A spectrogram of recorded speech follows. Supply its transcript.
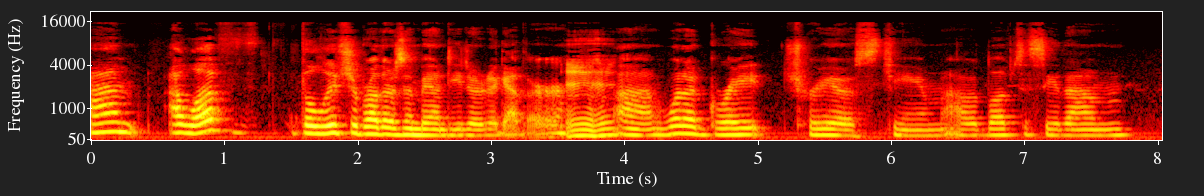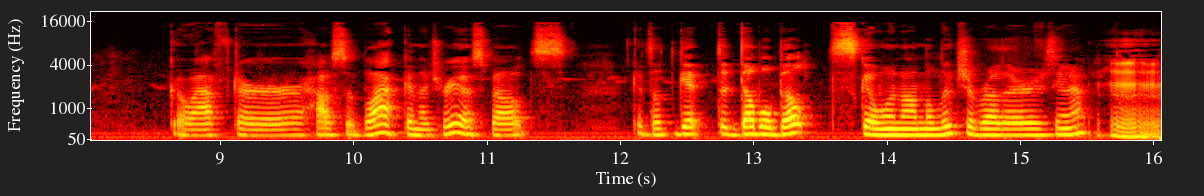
Um, I love the Lucha Brothers and Bandito together. Mm-hmm. Um, what a great trios team. I would love to see them go after House of Black and the trios belts. Get the get the double belts going on the Lucha Brothers, you know. Mm-hmm.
